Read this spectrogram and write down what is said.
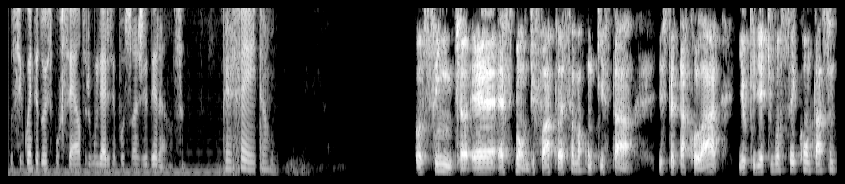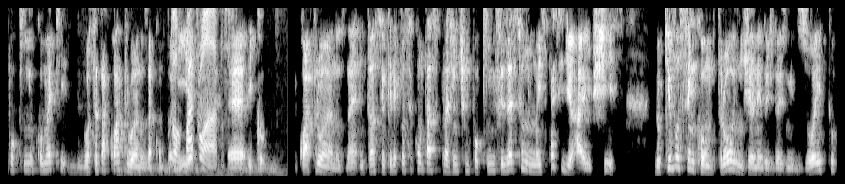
os 52% de mulheres em posições de liderança. Perfeito. Ô, Cíntia, é, é, bom, de fato, essa é uma conquista espetacular e eu queria que você contasse um pouquinho como é que. Você está quatro anos na companhia. Tô, quatro anos. É, e, quatro anos, né? Então, assim, eu queria que você contasse para a gente um pouquinho, fizesse uma espécie de raio-x do que você encontrou em janeiro de 2018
